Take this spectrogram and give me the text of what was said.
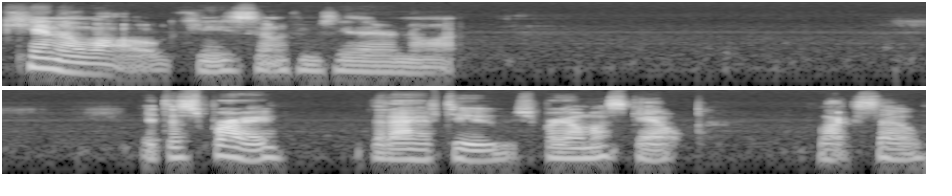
Kenalog. Can you see, if you see that or not? It's a spray that I have to spray on my scalp, like so.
